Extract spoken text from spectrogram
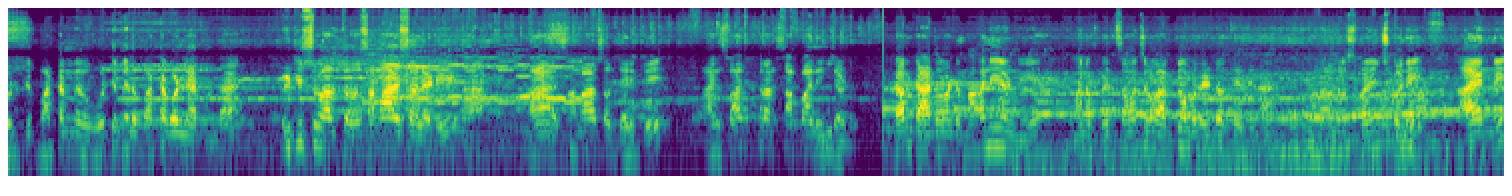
ఒంటి బట్ట ఒంటి మీద బట్ట కూడా లేకుండా బ్రిటిష్ వాళ్ళతో సమావేశాలు అడి ఆ- సమావేశం జరిపి ఆయన స్వాతంత్రాన్ని సంపాదించాడు. కాబట్టి అటువంటి మహనీయుడిని మనం ప్రతి సంవత్సరం అక్టోబర్ రెండో తేదీన మనం అందరం స్మరించుకొని ఆయన్ని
